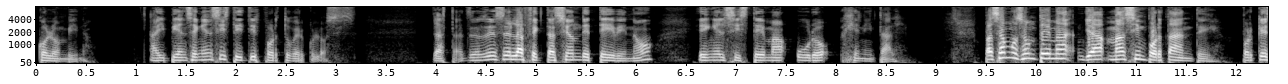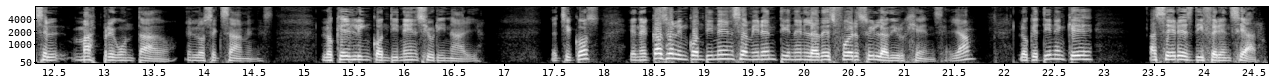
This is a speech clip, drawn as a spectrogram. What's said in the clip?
Colombino. Ahí piensen en cistitis por tuberculosis. Ya está. Entonces esa es la afectación de TB, ¿no? En el sistema urogenital. Pasamos a un tema ya más importante, porque es el más preguntado en los exámenes, lo que es la incontinencia urinaria. ¿Ya chicos? En el caso de la incontinencia, miren, tienen la de esfuerzo y la de urgencia, ¿ya? Lo que tienen que hacer es diferenciar,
